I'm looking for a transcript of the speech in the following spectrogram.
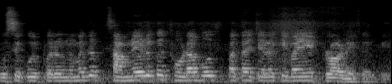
उससे कोई फ़र्क नहीं मतलब सामने वाले को थोड़ा बहुत पता चला कि भाई ये फ्रॉड है करके।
